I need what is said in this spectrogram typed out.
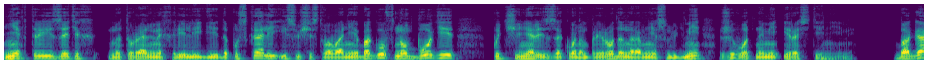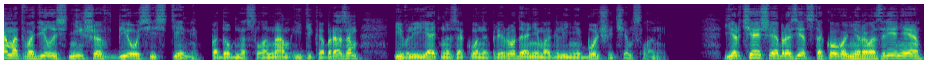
Некоторые из этих натуральных религий допускали и существование богов, но боги подчинялись законам природы наравне с людьми, животными и растениями. Богам отводилась ниша в биосистеме, подобно слонам и дикобразам, и влиять на законы природы они могли не больше, чем слоны. Ярчайший образец такого мировоззрения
